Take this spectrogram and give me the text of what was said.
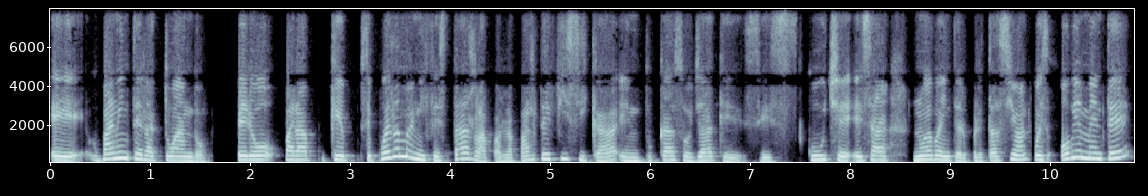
eh, van interactuando. Pero para que se pueda manifestar la, la parte física, en tu caso, ya que se escuche esa nueva interpretación, pues obviamente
